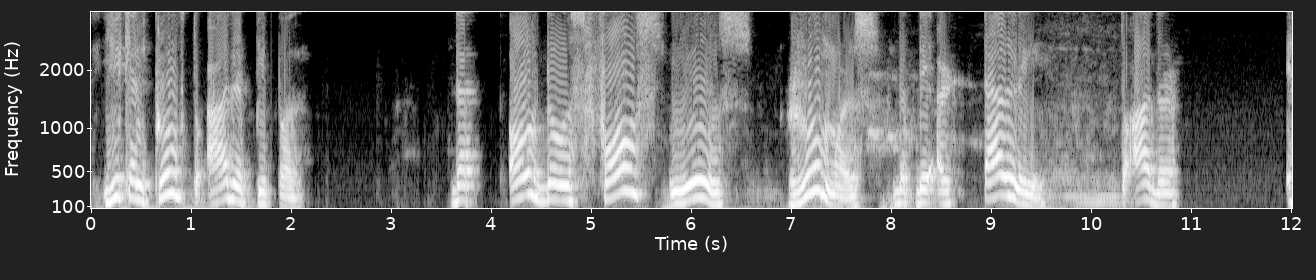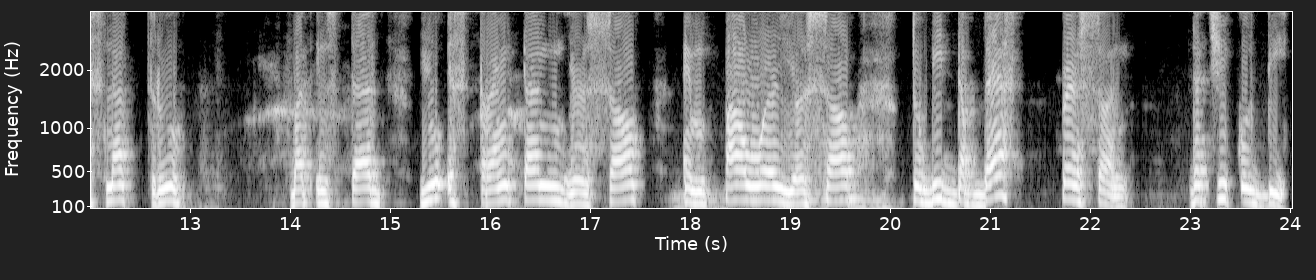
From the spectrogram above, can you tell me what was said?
you can prove to other people that all those false news, rumors that they are telling to other is not true. But instead, you strengthen yourself, empower yourself to be the best person that you could be.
